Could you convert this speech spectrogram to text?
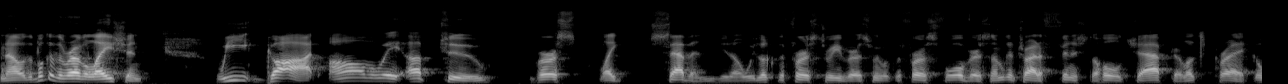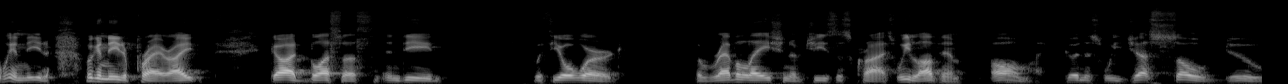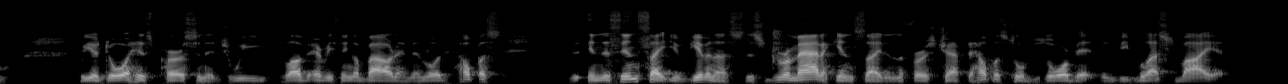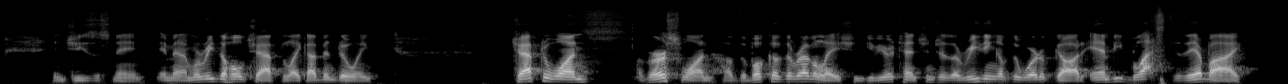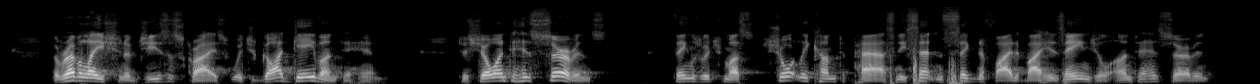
Now, the book of the Revelation, we got all the way up to verse like seven. You know, we look at the first three verses, we look at the first four verses. I'm going to try to finish the whole chapter. Let's pray. We're going to need, we're going to need to pray, right? God bless us indeed with your word, the revelation of Jesus Christ. We love him. Oh my goodness, we just so do. We adore his personage. We love everything about him. And Lord, help us in this insight you've given us, this dramatic insight in the first chapter. Help us to absorb it and be blessed by it. In Jesus' name, amen. I'm going to read the whole chapter like I've been doing. Chapter 1, verse 1 of the book of the Revelation. Give your attention to the reading of the Word of God and be blessed thereby. The revelation of Jesus Christ, which God gave unto him to show unto his servants things which must shortly come to pass. And he sent and signified it by his angel unto his servant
